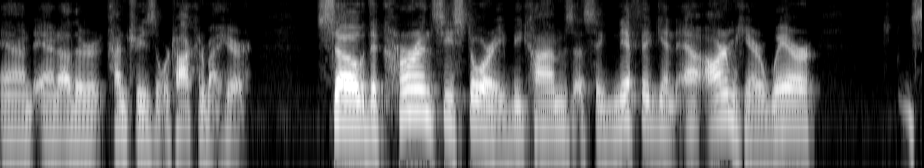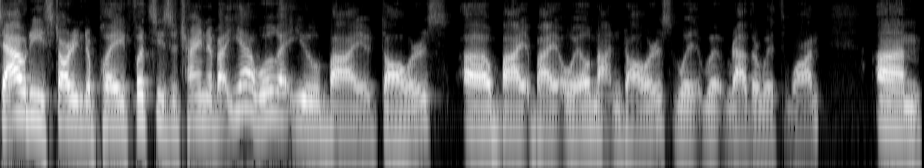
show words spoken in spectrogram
and and other countries that we're talking about here. So the currency story becomes a significant arm here, where Saudi starting to play footsies with China about yeah we'll let you buy dollars, uh, buy buy oil not in dollars, rather with yuan. Um,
